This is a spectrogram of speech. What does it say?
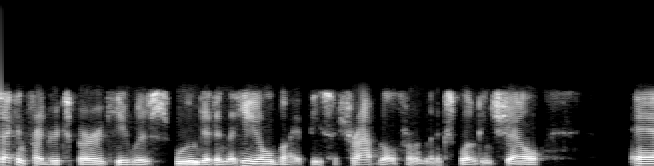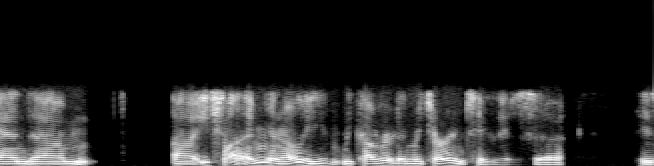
second Fredericksburg, he was wounded in the heel by a piece of shrapnel from an exploding shell, and um, uh, each time, you know, he recovered and returned to his uh, his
